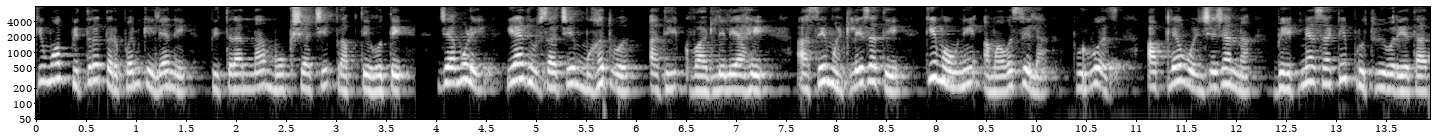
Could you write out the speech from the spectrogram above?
किंवा पितृतर्पण केल्याने पितरांना मोक्षाची प्राप्ती होते ज्यामुळे या दिवसाचे महत्त्व अधिक वाढलेले आहे. असे म्हटले जाते की मौनी अमावस्येला पूर्वज आपल्या वंशजांना भेटण्यासाठी पृथ्वीवर येतात.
